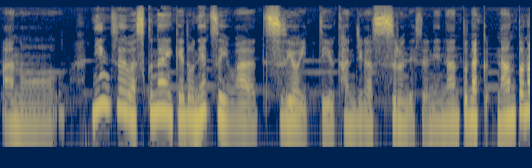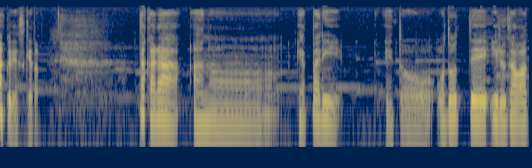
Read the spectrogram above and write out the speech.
あの人数は少ないけど熱意は強いっていう感じがするんですよね。なんとなくなんとなくですけど。だからあのー、やっぱりえっ、ー、と踊っている側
